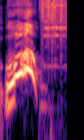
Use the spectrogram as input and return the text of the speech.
Whoa!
